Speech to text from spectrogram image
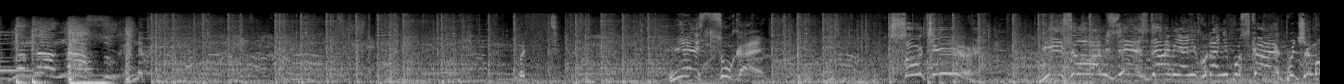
на, на, на, сука. Месть, сука! Суки! Весело вам здесь, да? Меня никуда не пускают! Почему?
